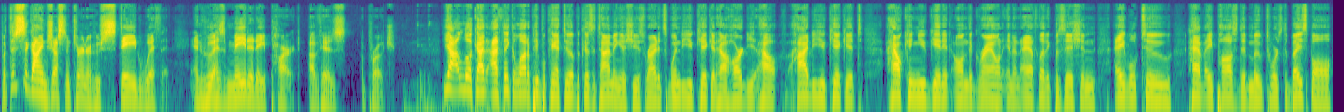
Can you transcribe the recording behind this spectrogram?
But this is a guy in Justin Turner who stayed with it and who has made it a part of his approach. Yeah, look, I, I think a lot of people can't do it because of timing issues, right? It's when do you kick it? How hard do you, how high do you kick it? How can you get it on the ground in an athletic position, able to have a positive move towards the baseball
